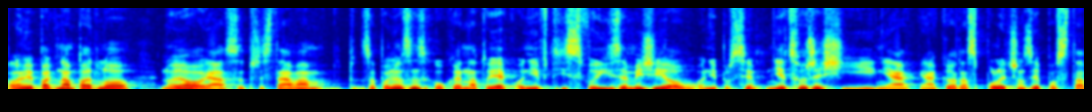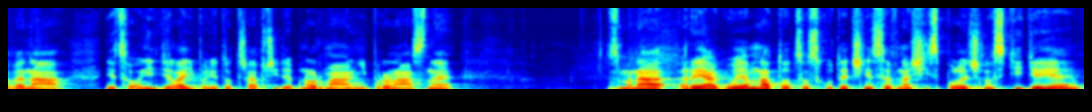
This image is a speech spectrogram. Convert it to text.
Ale mi pak napadlo, no jo, já se přestávám, zapomněl jsem se koukat na to, jak oni v té svojí zemi žijou. Oni prostě něco řeší, nějak, nějaká ta společnost je postavená, něco oni dělají, pro ně to třeba přijde normální, pro nás ne. Znamená, reagujeme na to, co skutečně se v naší společnosti děje,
